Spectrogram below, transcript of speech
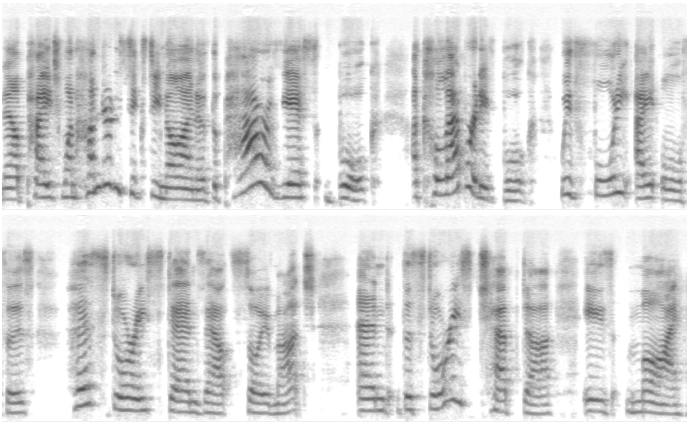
Now, page 169 of the Power of Yes book, a collaborative book with 48 authors, her story stands out so much. And the stories chapter is My.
